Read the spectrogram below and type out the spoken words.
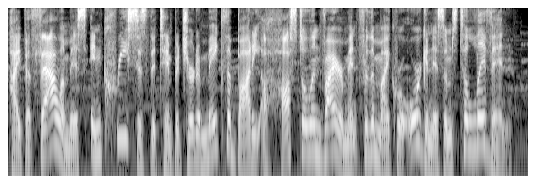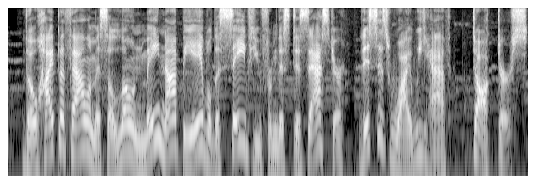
Hypothalamus increases the temperature to make the body a hostile environment for the microorganisms to live in. Though hypothalamus alone may not be able to save you from this disaster, this is why we have doctors.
